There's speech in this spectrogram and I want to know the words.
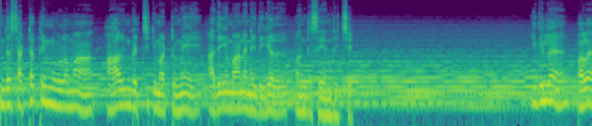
இந்த சட்டத்தின் மூலமாக ஆளுங்கட்சிக்கு மட்டுமே அதிகமான நிதிகள் வந்து சேர்ந்துச்சு. இதில் பல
